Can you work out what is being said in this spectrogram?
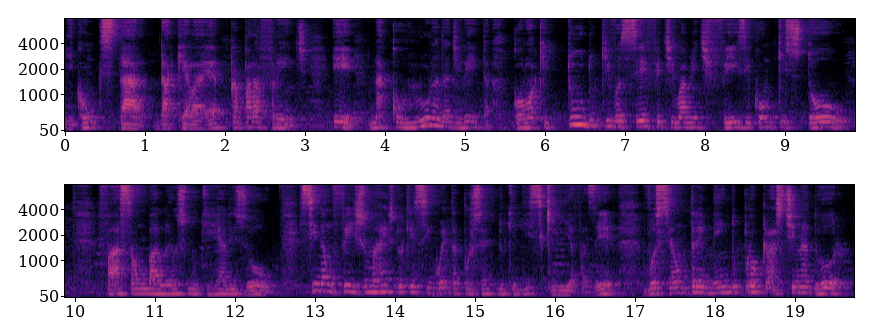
e conquistar daquela época para frente. E na coluna da direita, coloque tudo o que você efetivamente fez e conquistou. Faça um balanço do que realizou. Se não fez mais do que 50% do que disse que iria fazer, você é um tremendo procrastinador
